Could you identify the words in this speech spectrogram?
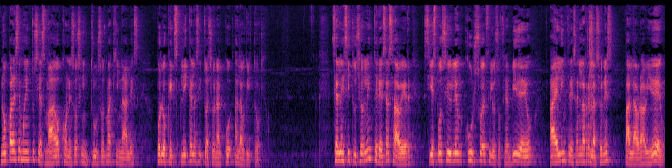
No parece muy entusiasmado con esos intrusos maquinales, por lo que explica la situación al, al auditorio. Si a la institución le interesa saber si es posible un curso de filosofía en video, a él le interesan las relaciones palabra-video.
